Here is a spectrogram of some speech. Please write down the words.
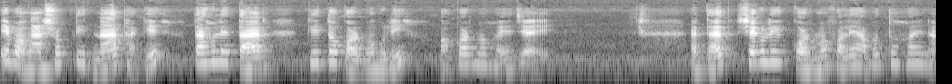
এবং আসক্তি না থাকে, তাহলে তার কৃত কর্মগুলি অকর্ম হয়ে যায়। অর্থাৎ সেগুলি কর্মফলে আবদ্ধ হয় না।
